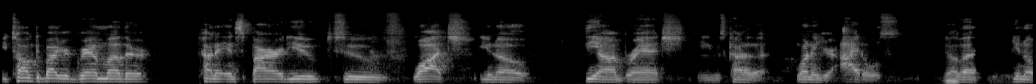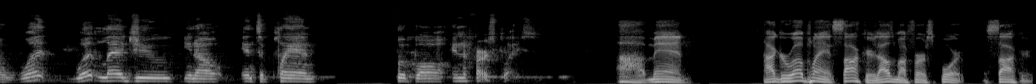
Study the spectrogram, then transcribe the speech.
you talked about your grandmother kind of inspired you to watch, you know, Deion Branch. He was kind of the, one of your idols. Yep. But you know, what what led you, you know, into playing football in the first place? Ah, oh, man. I grew up playing soccer. That was my first sport, soccer.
